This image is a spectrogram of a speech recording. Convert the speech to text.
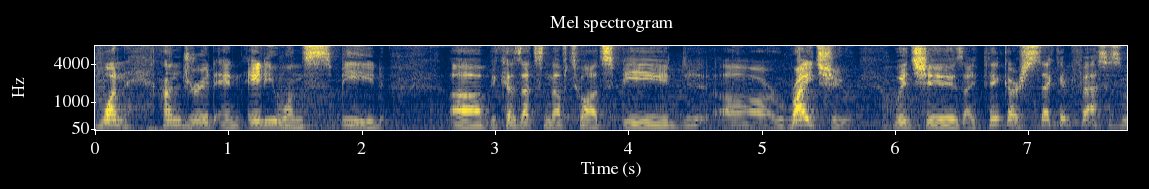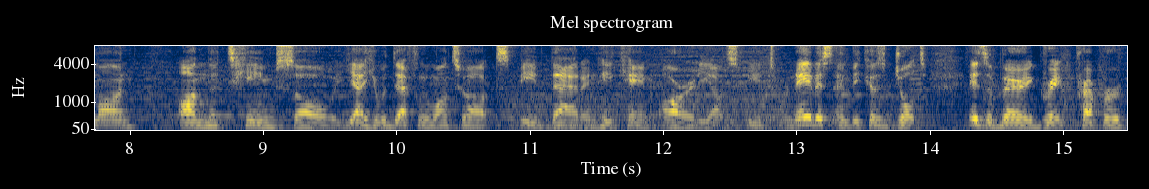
181 speed uh, because that's enough to outspeed uh, Raichu, which is I think our second fastest Mon on the team. So yeah, he would definitely want to outspeed that, and he can already outspeed Tornadus. And because Jolt is a very great prepper,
